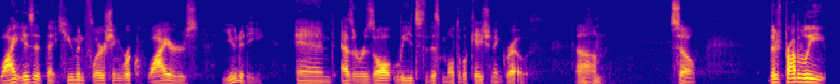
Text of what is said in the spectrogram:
Why is it that human flourishing requires unity and as a result leads to this multiplication and growth? Um, so there's probably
